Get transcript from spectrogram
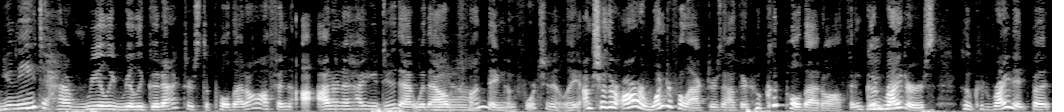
you need to have really, really good actors to pull that off. And I, I don't know how you do that without Yeah. funding, unfortunately. I'm sure there are wonderful actors out there who could pull that off and good writers who could write it. But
